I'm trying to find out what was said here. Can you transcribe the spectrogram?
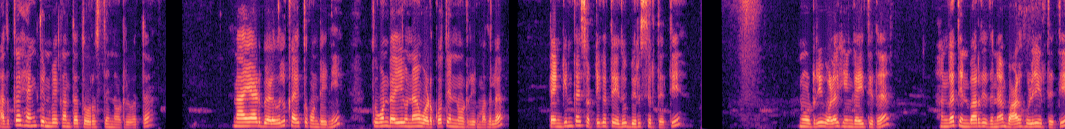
ಅದಕ್ಕೆ ಹೆಂಗೆ ತಿನ್ಬೇಕಂತ ತೋರಿಸ್ತೀನಿ ನೋಡ್ರಿ ಇವತ್ತು. ನಾ ಎರಡು ಬೆಳವಲ್ಕಾಯಿ ತೊಗೊಂಡೇನಿ. ತೊಗೊಂಡು ಇವನ್ನ ಒಡ್ಕೋತೇನೆ ನೋಡ್ರಿ ಮೊದಲು. ತೆಂಗಿನಕಾಯಿ ಸೊಟ್ಟಿಗತ್ತೆ ಇದು ಬಿರುಸಿರ್ತೈತಿ. ನೋಡ್ರಿ ಒಳಗೆ ಹಿಂಗೆ ಐತಿದ. ಹಂಗೆ ತಿನ್ನಬಾರ್ದು ಇದನ್ನು ಭಾಳ ಹುಳಿ ಇರ್ತೈತಿ.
